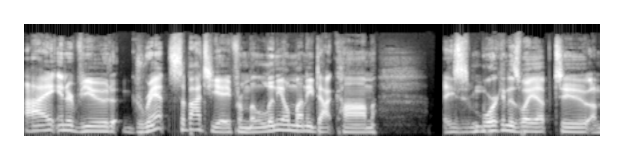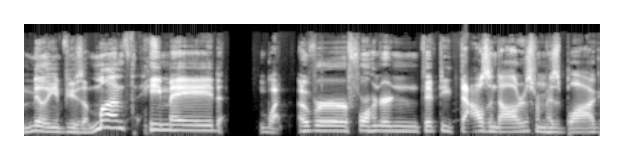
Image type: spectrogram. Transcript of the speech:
I interviewed Grant Sabatier from millennialmoney.com. He's working his way up to a million views a month. He made what over four hundred and fifty thousand dollars from his blog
